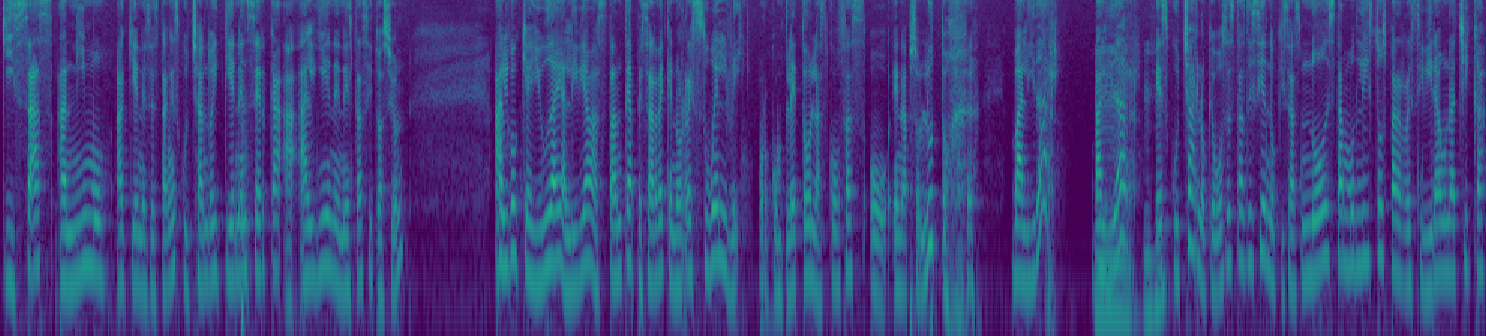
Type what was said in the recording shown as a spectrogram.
quizás animo a quienes están escuchando y tienen cerca a alguien en esta situación, algo que ayuda y alivia bastante a pesar de que no resuelve por completo las cosas o en absoluto, validar validar, mm, escuchar lo que vos estás diciendo. Quizás no estamos listos para recibir a una chica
